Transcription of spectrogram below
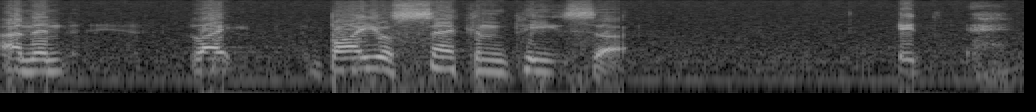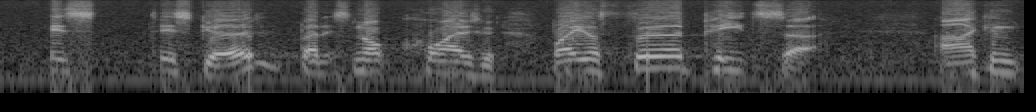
And then, like, by your second pizza, it, it's, it's good, but it's not quite as good. By your third pizza, I can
